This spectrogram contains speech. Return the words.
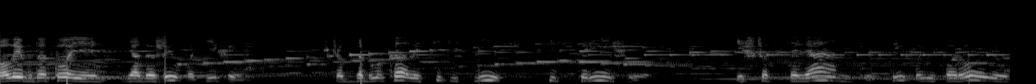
Коли б до тої я дожив потіхи, щоб заблукали ці пісні під стріхи, і щоб селянки тихою порою,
